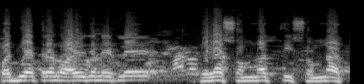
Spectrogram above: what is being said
પદયાત્રાનું આયોજન એટલે પહેલા સોમનાથથી સોમનાથ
